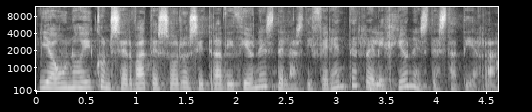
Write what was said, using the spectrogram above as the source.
y aún hoy conserva tesoros y tradiciones de las diferentes religiones de esta tierra.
